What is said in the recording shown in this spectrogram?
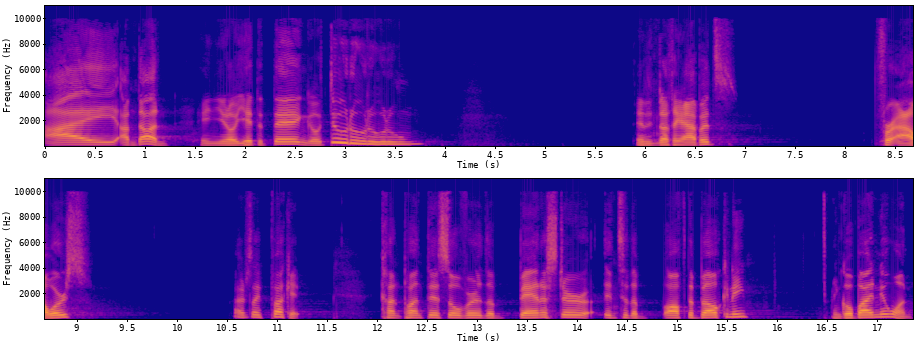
I I'm done." and you know you hit the thing, go doo doo doo doo, and nothing happens for hours. I was like, fuck it, cunt punt this over the banister into the off the balcony, and go buy a new one.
